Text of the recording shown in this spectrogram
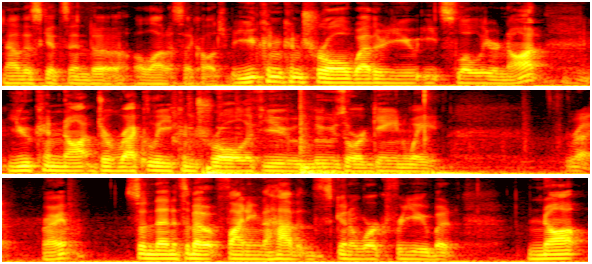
now this gets into a lot of psychology, but you can control whether you eat slowly or not. Mm-hmm. You cannot directly control if you lose or gain weight, right. right? So then it's about finding the habit that's going to work for you, but not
